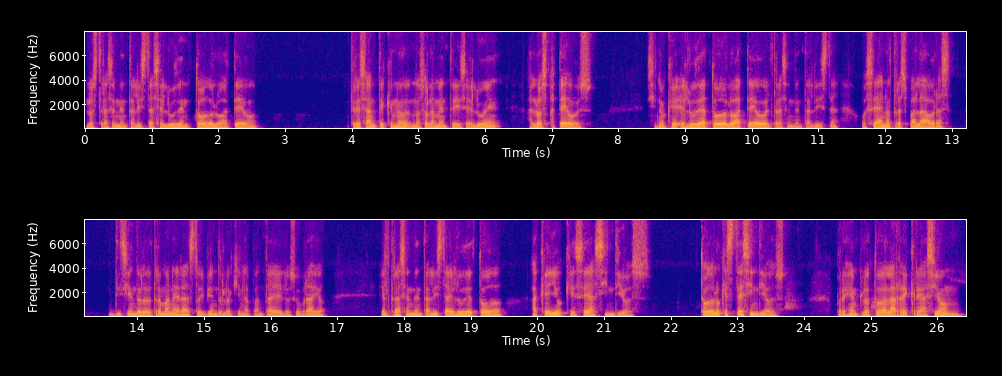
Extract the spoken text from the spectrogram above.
los trascendentalistas eluden todo lo ateo, interesante que no, no solamente dice eluden a los ateos, sino que elude a todo lo ateo, el trascendentalista. O sea, en otras palabras, diciéndolo de otra manera, estoy viéndolo aquí en la pantalla y lo subrayo, el trascendentalista elude todo aquello que sea sin Dios, todo lo que esté sin Dios. Por ejemplo, toda la recreación,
